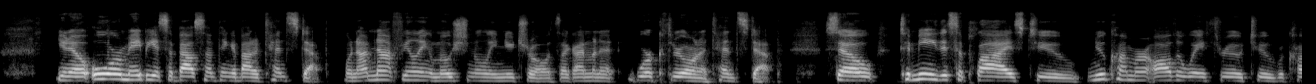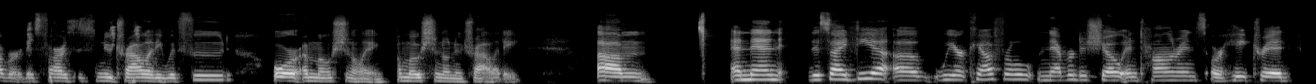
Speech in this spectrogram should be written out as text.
you know or maybe it's about something about a 10th step. When i'm not feeling emotionally neutral it's like i'm going to work through on a 10th step. So to me this applies to newcomer all the way through to recovered as far as this neutrality with food or emotionally emotional neutrality. Um, and then this idea of we are careful never to show intolerance or hatred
